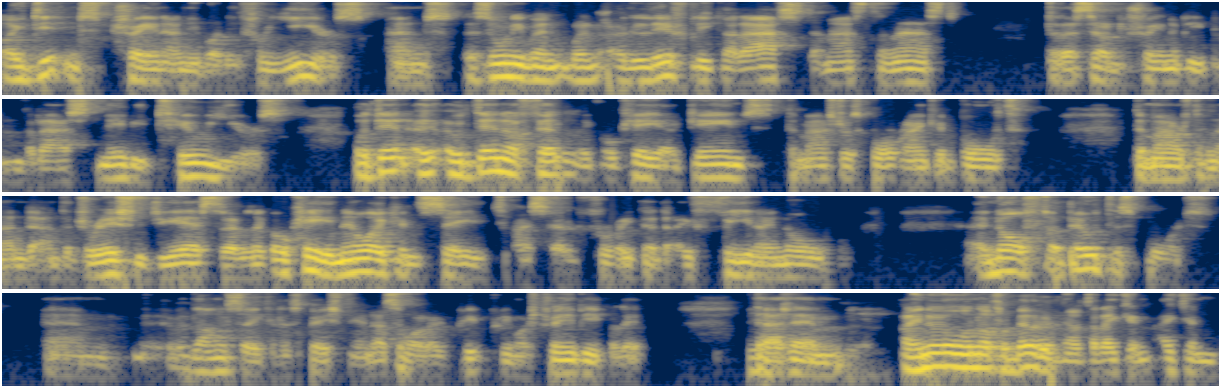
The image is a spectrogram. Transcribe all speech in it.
I didn't train anybody for years. And it's only when, when I literally got asked and asked and asked that I started training people in the last maybe two years. But then, I, then I felt like, okay, I gained the master sport rank in both the marathon and, and the duration GS. I was like, okay, now I can say to myself, right, that I feel I know enough about the sport, um, long cycle especially, and that's what I pretty much train people in. That um, I know enough about it now that I can, I can,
